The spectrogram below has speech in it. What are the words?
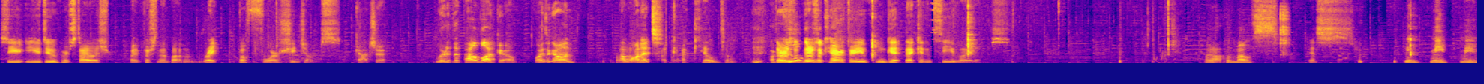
so you you do her stylish by pushing the button right before she jumps. Gotcha. Where did the power block go? Why is it gone? I Uh, want it. I, I killed him. There's a, there's a character you can get that can thieve items. Like the mouse. Yes. Me, me, me.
